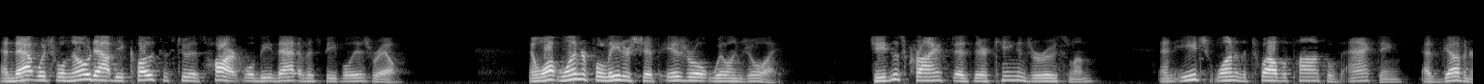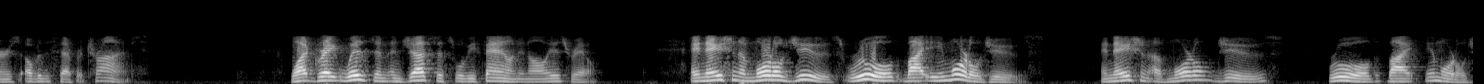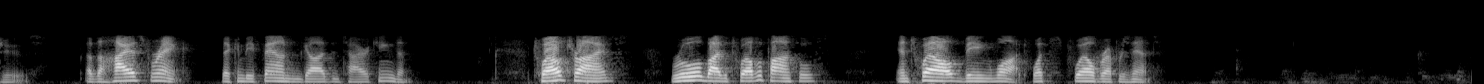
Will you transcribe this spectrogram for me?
and that which will no doubt be closest to his heart, will be that of his people Israel. And what wonderful leadership Israel will enjoy. Jesus Christ as their king in Jerusalem, and each one of the twelve apostles acting as governors over the separate tribes. What great wisdom and justice will be found in all Israel. A nation of mortal Jews ruled by immortal Jews. A nation of mortal Jews ruled by immortal Jews of the highest rank that can be found in God's entire kingdom. Twelve tribes ruled by the twelve apostles and twelve being what? What's twelve represent?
